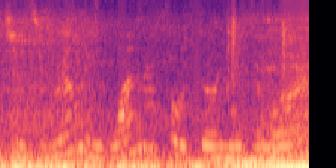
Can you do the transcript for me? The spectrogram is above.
which is really wonderful, Doña Dolores.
